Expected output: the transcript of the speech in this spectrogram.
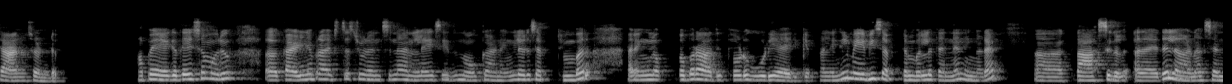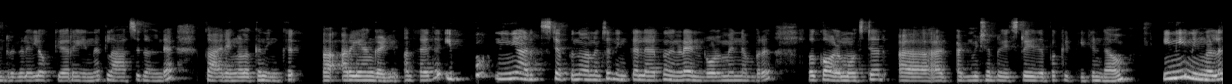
ചാൻസ് ഉണ്ട്. അപ്പൊ ഏകദേശം ഒരു കഴിഞ്ഞ പ്രാവശ്യത്തെ സ്റ്റുഡൻസിനെ അനലൈസ് ചെയ്ത് നോക്കുകയാണെങ്കിൽ ഒരു സെപ്റ്റംബർ അല്ലെങ്കിൽ ഒക്ടോബർ ആദ്യത്തോടു കൂടിയായിരിക്കും. അല്ലെങ്കിൽ മേ ബി സെപ്റ്റംബറിൽ തന്നെ നിങ്ങളുടെ ക്ലാസ്സുകൾ അതായത് ലേണേഴ്സ് സെന്ററുകളിൽ ഒക്കെ അറിയുന്ന ക്ലാസ്സുകളുടെ കാര്യങ്ങളൊക്കെ നിങ്ങൾക്ക് അറിയാൻ കഴിയും. അതായത് ഇപ്പൊ ഇനി അടുത്ത സ്റ്റെപ്പ് എന്ന് പറഞ്ഞാൽ നിങ്ങൾക്ക് എല്ലാവർക്കും നിങ്ങളുടെ എൻറോൾമെന്റ് നമ്പർ ഒക്കെ ഓൾമോസ്റ്റ് അഡ്മിഷൻ രജിസ്റ്റർ ചെയ്തപ്പോൾ കിട്ടിയിട്ടുണ്ടാവും. ഇനി നിങ്ങളുടെ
